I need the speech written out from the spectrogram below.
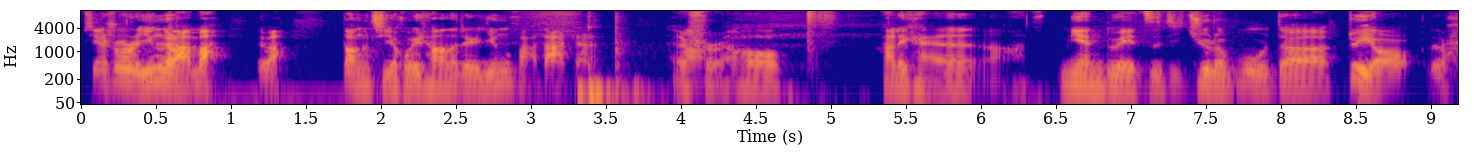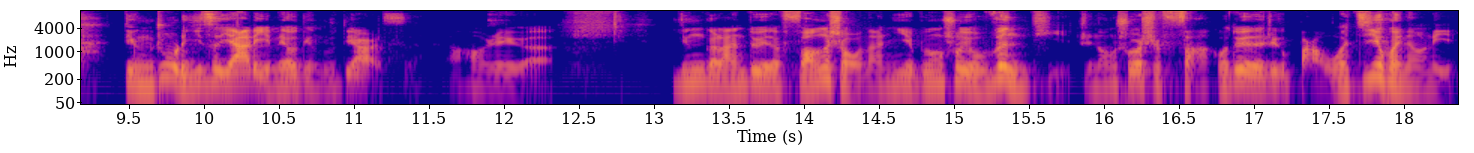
先说说英格兰吧，对吧？荡气回肠的这个英法大战，还是然后哈里凯恩啊，面对自己俱乐部的队友，对吧？顶住了一次压力，没有顶住第二次。然后这个英格兰队的防守呢，你也不能说有问题，只能说是法国队的这个把握机会能力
